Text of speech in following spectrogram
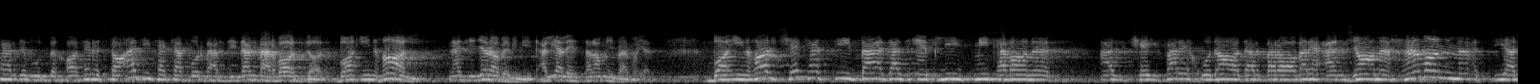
کرده بود به خاطر ساعتی تکبر ورزیدن برباد داد. با این حال نتیجه را ببینید. علی علیه السلام میفرماید. با این حال چه کسی بعد از ابلیس می‌تواند از کیفر خدا در برابر انجام همان معصیت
